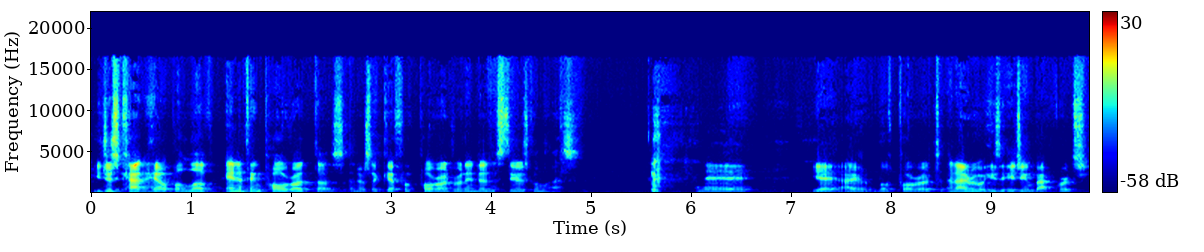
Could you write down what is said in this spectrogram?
You just can't help but love anything Paul Rudd does. And there's a gif of Paul Rudd running down the stairs going like this. uh, yeah, I love Paul Rudd. And I wrote he's aging backwards.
